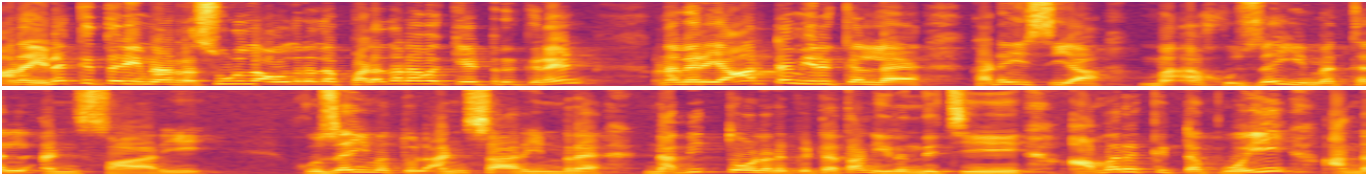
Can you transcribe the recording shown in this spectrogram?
ஆனால் எனக்கு தெரியும் நான் ரசூலுல்லா ஓதுறத பல தடவை கேட்டிருக்கிறேன். ஆனால் வேற யார்ட்டம் இருக்கல்ல. கடைசியா ம ஹுசைமத்தல் அன்சாரி. ஹுசைமத்துல் அன்சாரின்ற நபித்தோழர்கிட்ட தான் இருந்துச்சு. அவர்கிட்ட போய் அந்த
